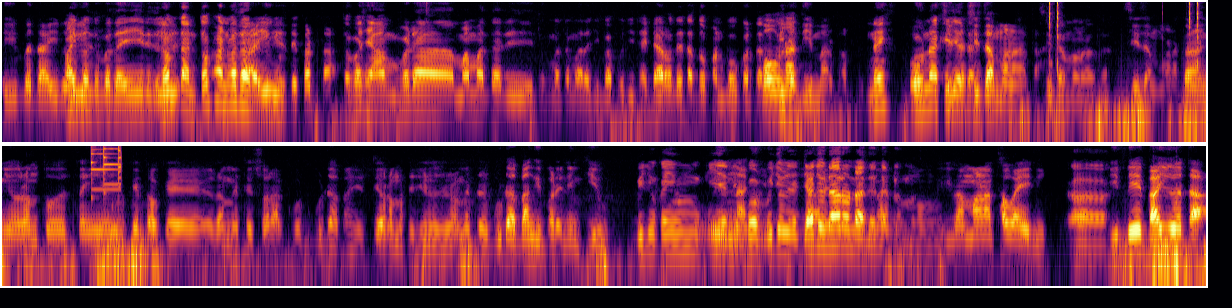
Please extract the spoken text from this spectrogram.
ઈ બધા ઈ ભાઈ બંધુ બધા ઈ રીતે. રમતા ને તોફાન વધારે ઈ રીતે કરતા. તો પછી આમ વડા મામા તારી ટૂંકમાં તમારા જે બાપુજી થાય ડારો દેતા તોફાન બહુ કરતા. બહુ ના દી માર બાપુ નહીં? બહુ ના સીધા- જતા સીધા માણા હતા. સીધા માણા હતા. સીધા માણા કરણીઓ રમતો તો ઈ કહેતો કે રમે તે સોરા ગુડા ભાંગી. તે રમે તે ઝીણું રમે તો ગુડા ભાંગી પડે ને એમ કેવું બીજું કઈ હું કીએ ના બીજો જાજો ડારો ના દેતા ઈવા માણા થવાય નહીં. હા. બે ભાઈઓ હતા.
